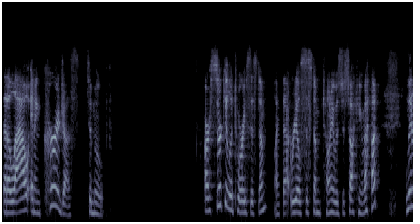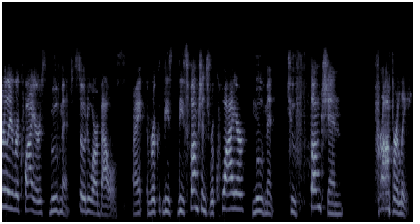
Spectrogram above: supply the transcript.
that allow and encourage us to move. Our circulatory system, like that real system Toni was just talking about, literally requires movement. So do our bowels, right? Re- these, these functions require movement to function properly.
